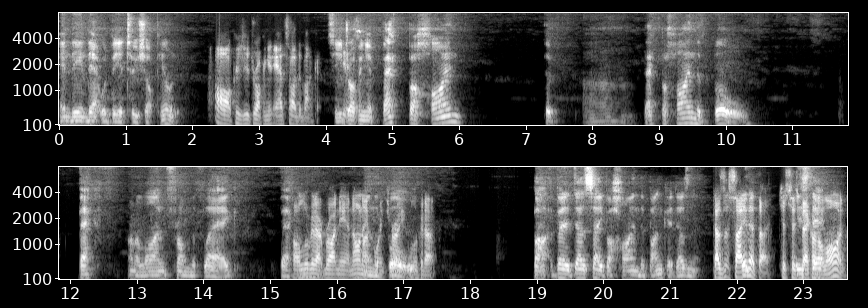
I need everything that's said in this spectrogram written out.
and then that would be a two-shot penalty. Oh, because you're dropping it outside the bunker. So you're Yes. dropping it back behind the uh, back behind the ball, back on a line from the flag. Back I'll on look it up right now. Behind the 19.3. ball. Look it up. But, but it does say behind the bunker, doesn't it? Does it say that though? Just says back on that- the line.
